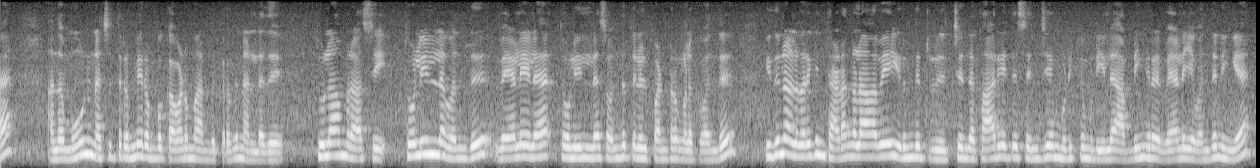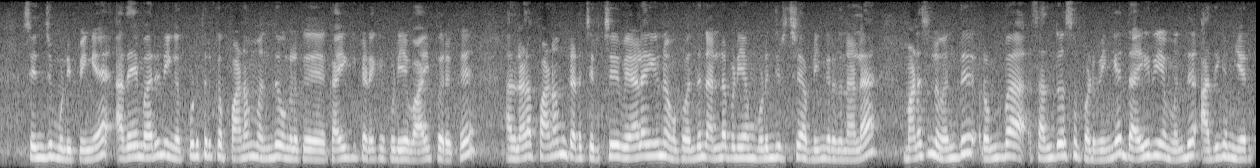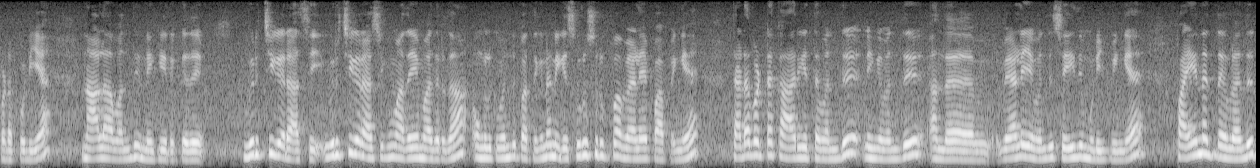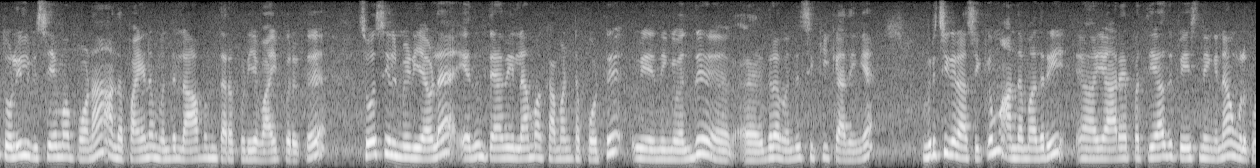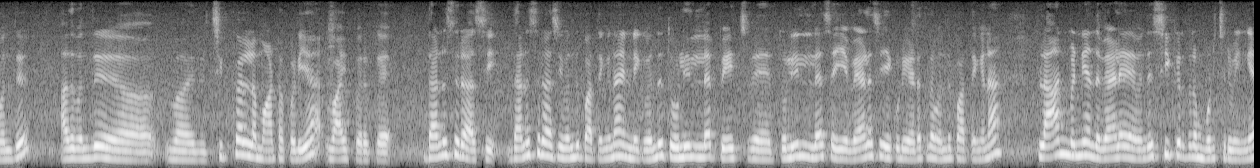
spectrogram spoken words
அந்த மூணு நட்சத்திரமே ரொம்ப கவனமாக இருந்துக்கிறது நல்லது. துலாம் ராசி தொழிலில் வந்து வேலையில் தொழிலில் சொந்த தொழில் பண்ணுறவங்களுக்கு வந்து இது நாள் வரைக்கும் தடங்களாகவே இருந்துட்டு இருந்துச்சு இந்த காரியத்தை செஞ்சே முடிக்க முடியல அப்படிங்கிற வேலையை வந்து நீங்கள் செஞ்சு முடிப்பீங்க. அதே மாதிரி நீங்கள் கொடுத்துருக்க பணம் வந்து உங்களுக்கு கைக்கு கிடைக்கக்கூடிய வாய்ப்பு இருக்குது அதனால் பணம் கிடச்சிருச்சு வேலையும் நமக்கு வந்து நல்லபடியாக முடிஞ்சிருச்சு அப்படிங்கிறதுனால மனசில் வந்து ரொம்ப சந்தோஷப்படுவீங்க. தைரியம் வந்து அதிகம் ஏற்படக்கூடிய நாளாக வந்து இன்றைக்கி இருக்குது. விருச்சிக ராசி. விருச்சிக ராசிக்கும் அதே மாதிரி தான். உங்களுக்கு வந்து பார்த்திங்கன்னா நீங்கள் சுறுசுறுப்பாக வேலையை பார்ப்பீங்க. தடப்பட்ட காரியத்தை வந்து நீங்கள் வந்து அந்த வேலையை வந்து செய்து முடிப்பீங்க. பயணத்தை வந்து தொழில் விஷயமா போனால் அந்த பயணம் வந்து லாபம் தரக்கூடிய வாய்ப்பு இருக்குது சோஷியல் மீடியாவில் எதுவும் தேவையில்லாமல் கமெண்ட்டை போட்டு நீங்கள் வந்து இதில் வந்து சிக்கிக்காதீங்க. விருச்சிக ராசிக்கும் அந்த மாதிரி யாரை பற்றியாவது பேசுனீங்கன்னா உங்களுக்கு வந்து அது வந்து சிக்கலில் மாட்டக்கூடிய வாய்ப்பு இருக்குது தனுசு ராசி. தனுசு ராசி வந்து பார்த்திங்கன்னா இன்றைக்கி வந்து தொழிலில் பேச்சு தொழிலில் செய்ய வேலை செய்யக்கூடிய இடத்துல வந்து பார்த்திங்கன்னா பிளான் பண்ணி அந்த வேலையை வந்து சீக்கிரத்தில் முடிச்சிருவீங்க.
